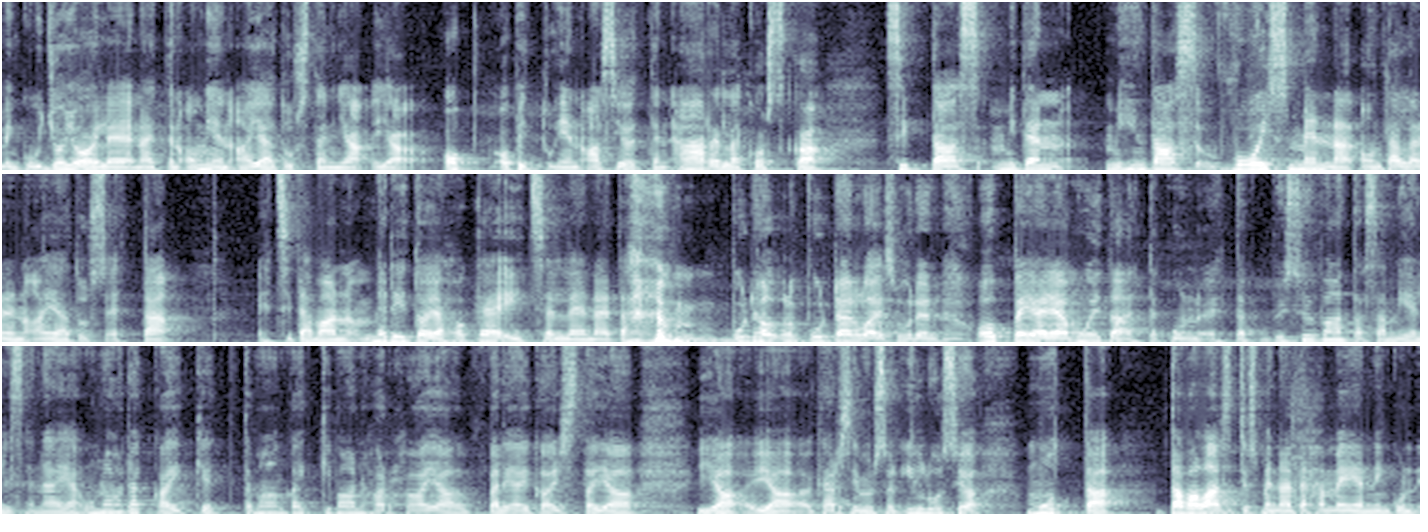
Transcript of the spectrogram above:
niin kuin jojoilee näiden omien ajatusten ja, ja op, opittujen asioiden äärellä, koska sitten taas, miten, mihin taas voisi mennä, on tällainen ajatus, että että sitä vaan meditoi ja hokee itselleen näitä buddhalaisuuden oppeja ja muita, että, kun, että pysyy vaan tasamielisenä ja unohda kaikki, että tämä on kaikki vaan harhaa ja väliaikaista ja, ja, ja kärsimys on illuusio, mutta tavallaan sitten jos mennään tähän meidän niin kuin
